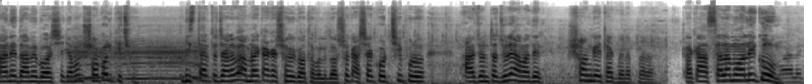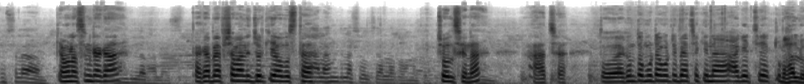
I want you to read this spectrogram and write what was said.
মানে দামে বয়সে কেমন সকল কিছু বিস্তারিত জানাব। আমরা কাকার সঙ্গে কথা বলি। দর্শক আশা করছি পুরো আয়োজনটা জুড়ে আমাদের সঙ্গেই থাকবেন আপনারা। কাকা আসসালামু আলাইকুম। কেমন আছেন কাকা? ভালো কাকা ব্যবসা বাণিজ্যর কি অবস্থা? রহমতে। চলছে না? আচ্ছা তো এখন তো মোটামুটি বেচা কিনা আগের চেয়ে একটু ভালো।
